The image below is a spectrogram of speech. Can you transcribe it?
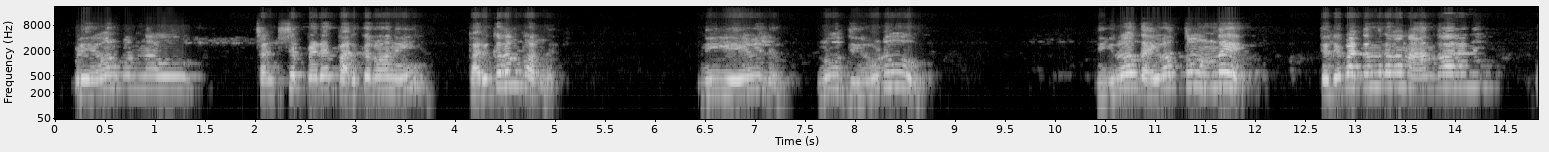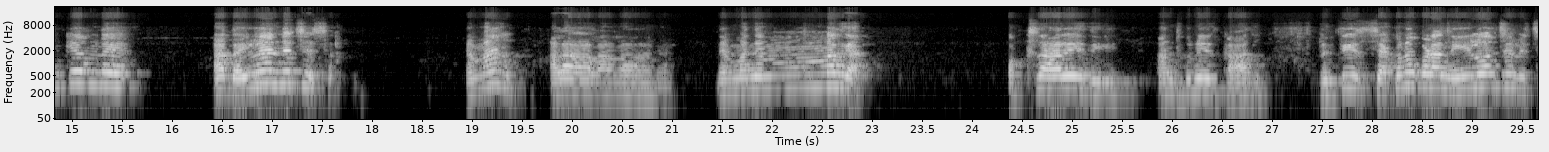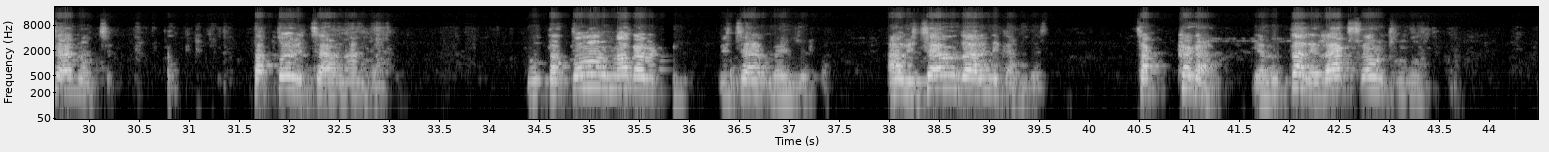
ఇప్పుడు ఏమనుకుంటున్నావు? చంటి చెప్పాడే పరికరం అని పరికరం పర్లేదు నీ ఏమీ లేవు. నువ్వు దేవుడు. నీలో దైవత్వం ఉంది. తెలియబట్టింది కదా నాన్న ద్వారాని ఇంకే ఉంది ఆ దైవాన్నే చేశారు అమ్మా అలా అలా అలా అలాగా నెమ్మది నెమ్మదిగా. ఒకసారి ఇది అందుకునేది కాదు. ప్రతి సెకను కూడా నీలోంచి విచారణ వచ్చింది. తత్వ విచారణ అంటారు నువ్వు తత్వంలో ఉంటున్నావు కాబట్టి విచారణ బయలుదేరుతావు. ఆ విచారణ ద్వారా నీకు అందిస్తుంది చక్కగా ఎంత రిలాక్స్గా ఉంటుందో.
